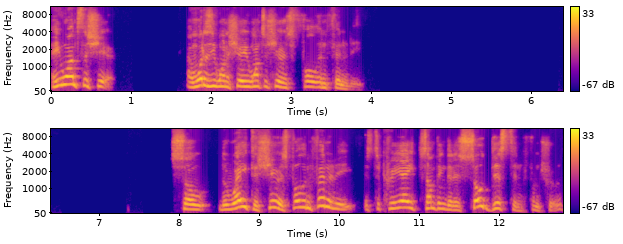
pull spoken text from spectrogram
He wants to share. And what does he want to share? He wants to share his full infinity. So the way to share his full infinity is to create something that is so distant from truth,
